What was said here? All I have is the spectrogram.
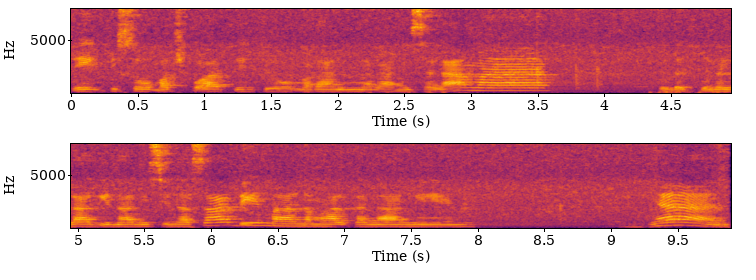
Thank you so much po Ate Jo. Maraming maraming salamat. Tulad po na lagi namin sinasabi, mahal na mahal ka namin. Ayan.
